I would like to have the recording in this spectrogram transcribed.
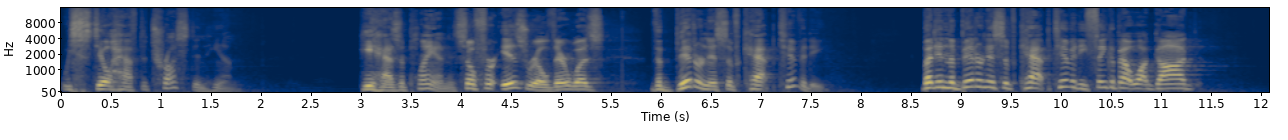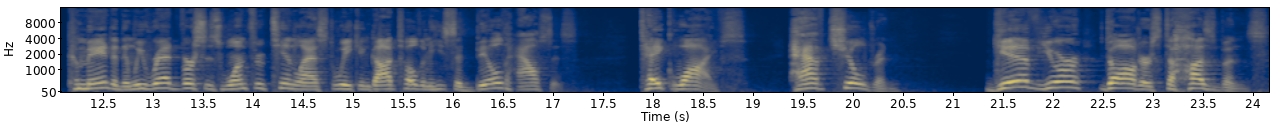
we still have to trust in Him. He has a plan. And so for Israel, there was the bitterness of captivity. But in the bitterness of captivity, think about what God commanded them. We read verses 1 through 10 last week, and God told them, He said, Build houses, take wives, have children, give your daughters to husbands,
